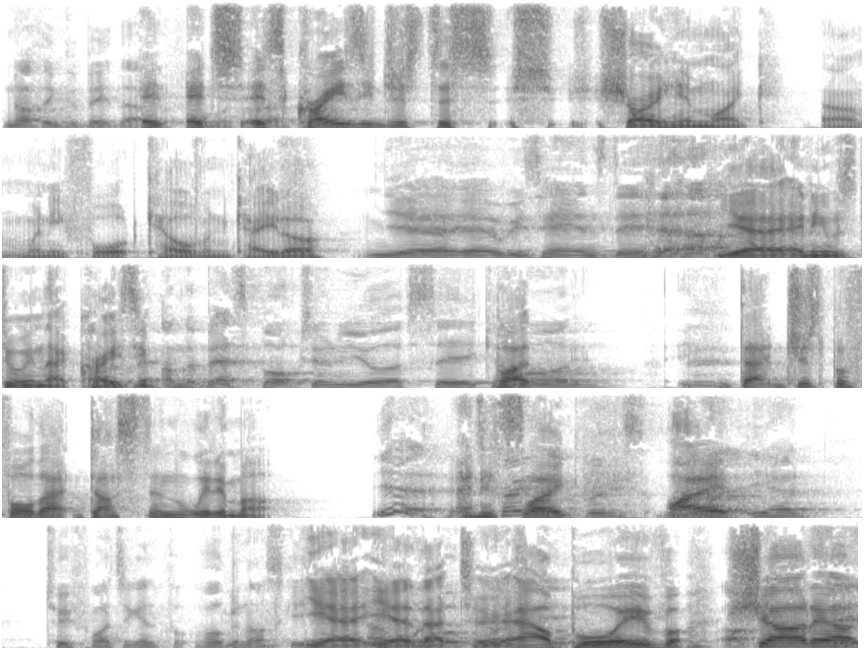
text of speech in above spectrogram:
nothing could beat that. it, it's it's crazy just to sh- show him like um, when he fought Calvin Kattar. Yeah, yeah, with his hands down. Yeah, and he was doing that crazy. I'm the best boxer in the UFC. Come But- on. That just before that, Dustin lit him up. Yeah, and it's crazy. like, instance, I- he had two fights against Volkanovski. Yeah, Our yeah, boy that too. Volkanovski. Our boy, Vo- shout out,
